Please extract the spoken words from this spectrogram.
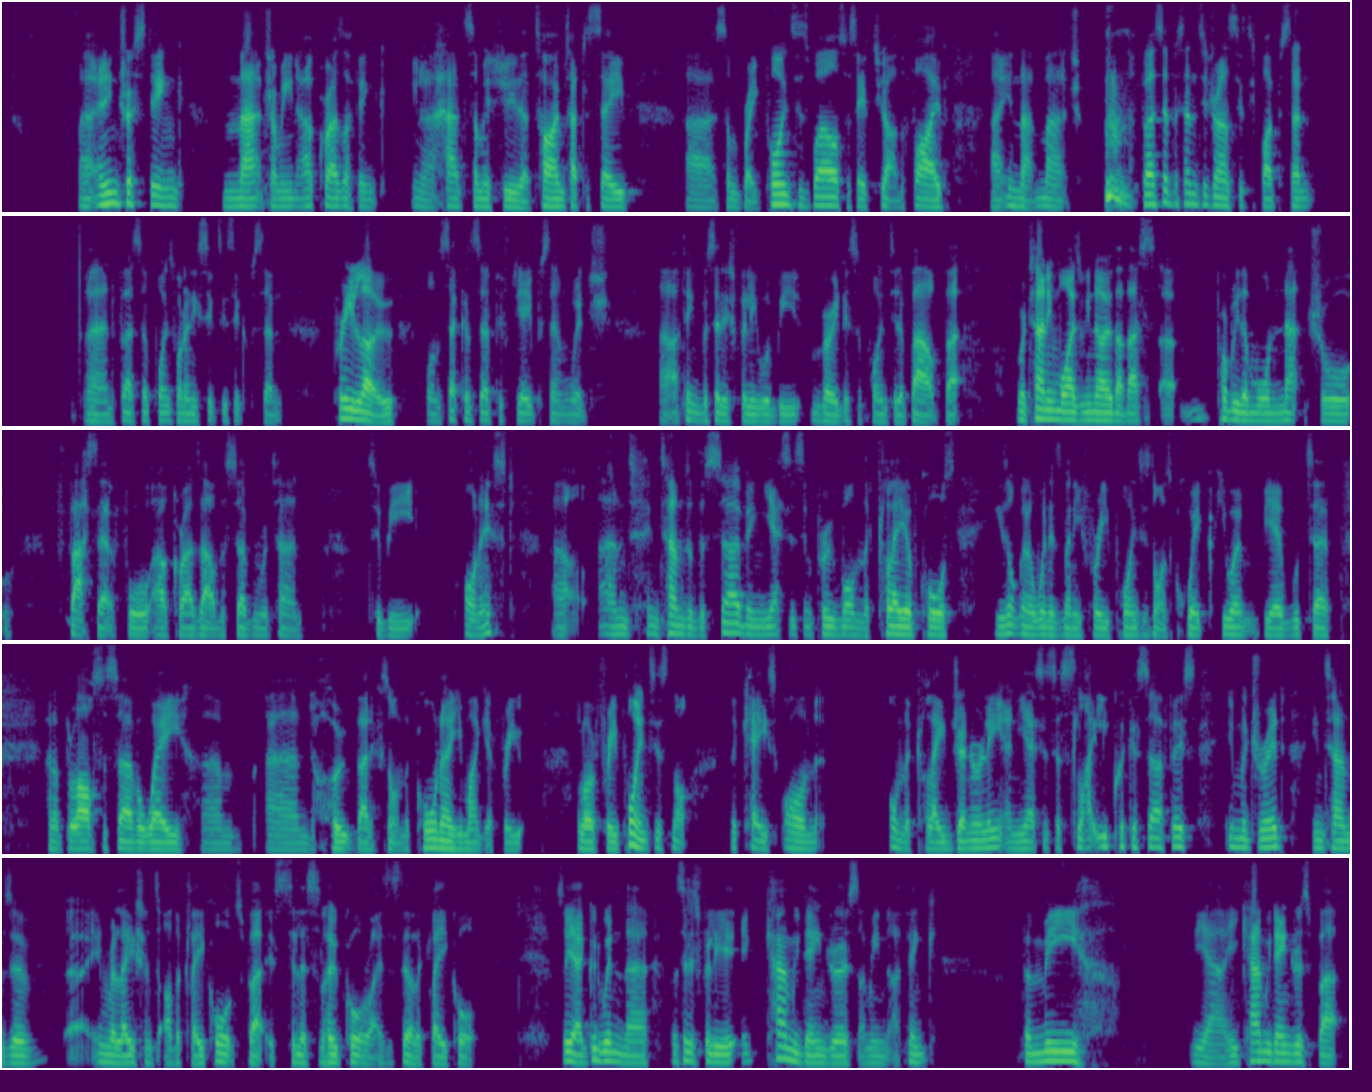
Uh, an interesting match. I mean, Alcaraz, I think you know had some issues at times, had to save uh, some break points as well, so saved two out of the five uh, in that match. first set percentage around sixty five percent, and first set points won only sixty six percent pretty low. On second serve, 58%, which uh, I think Basilashvili would be very disappointed about. But returning wise, we know that that's uh, probably the more natural facet for Alcaraz out of the serve and return, to be honest. Uh, and in terms of the serving, yes, it's improved on the clay, of course. He's not going to win as many free points. He's not as quick. He won't be able to kind of blast the serve away um, and hope that if it's not in the corner, he might get free a lot of free points. It's not the case on on the clay generally. And yes, it's a slightly quicker surface in Madrid in terms of uh, in relation to other clay courts, but it's still a slow court, right? It's still a clay court. So yeah, good win there. But Philly, it can be dangerous. I mean, I think for me, yeah, he can be dangerous, but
